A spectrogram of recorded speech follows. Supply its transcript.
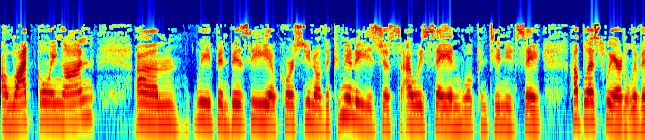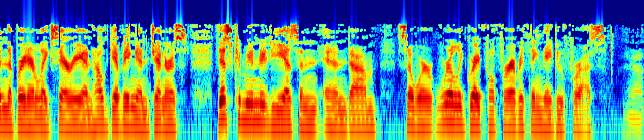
a lot going on. Um, we've been busy. Of course, you know, the community is just, I always say and will continue to say how blessed we are to live in the Brainerd Lakes area and how giving and generous this community is. And, and, um, so we're really grateful for everything they do for us. Yeah.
